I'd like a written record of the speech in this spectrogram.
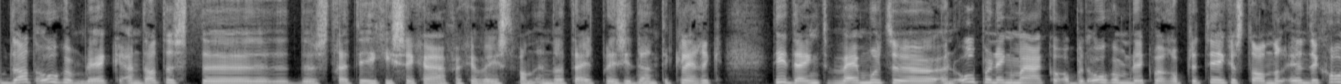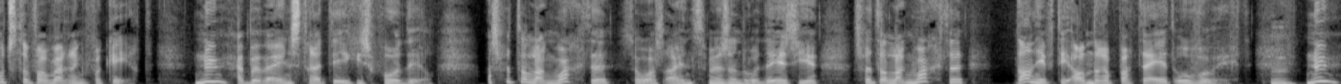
op dat ogenblik, en dat is de, de strategische gave geweest van in de tijd president de Klerk, die denkt wij moeten een opening maken op het ogenblik waarop de tegenstander in de grootste verwarring verkeert. Nu hebben wij een strategisch voordeel. Als we te lang wachten, zoals Einsmus en Rhodesië, als we te lang wachten, dan heeft die andere partij het overwicht. Hm. Nu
